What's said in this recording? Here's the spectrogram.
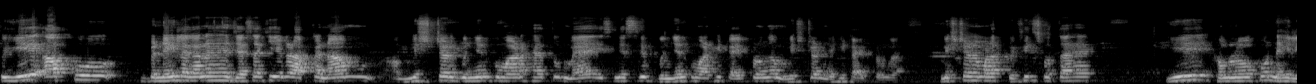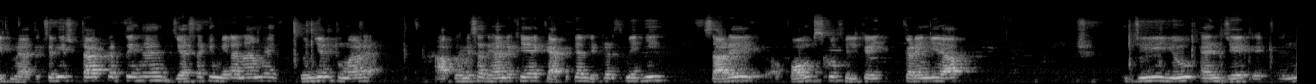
तो ये आपको नहीं लगाना है। जैसा कि अगर आपका नाम मिस्टर गुंजन कुमार है तो मैं इसमें सिर्फ़ गुंजन कुमार ही टाइप करूँगा मिस्टर नहीं टाइप करूँगा। मिस्टर हमारा प्रीफिक्स होता है, ये हम लोगों को नहीं लिखना है। तो चलिए स्टार्ट करते हैं। जैसा कि मेरा नाम है गुंजन कुमार, आप हमेशा ध्यान रखिए, कैपिटल लेटर्स में ही सारे फॉर्म्स को फिल करेंगे आप। G U N J N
